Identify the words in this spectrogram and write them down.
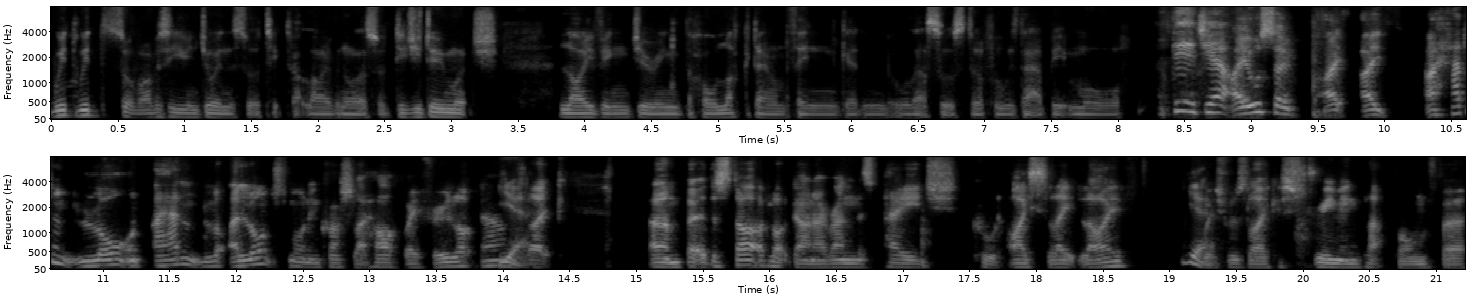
with with sort of obviously you enjoying the sort of TikTok live and all that sort? Of, Did you do much living during the whole lockdown thing and all that sort of stuff, or was that a bit more? I did, yeah. I also, I, I, I hadn't launched. I hadn't. I launched Morning Crush like halfway through lockdown. Yeah. Like, um, but at the start of lockdown, I ran this page called Isolate Live, Yeah, which was like a streaming platform for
